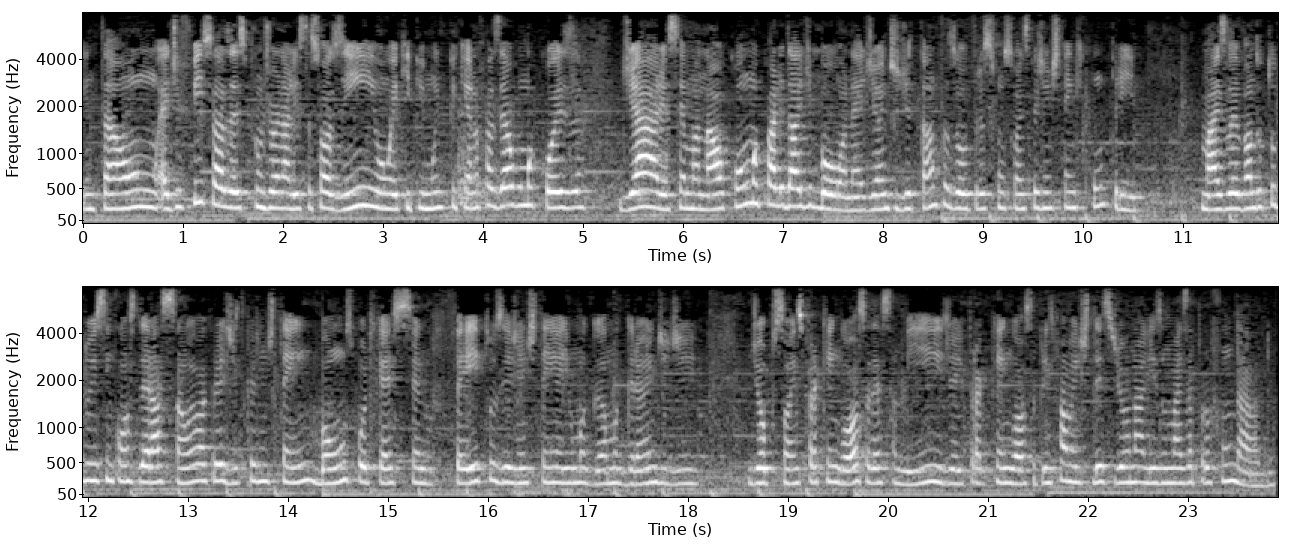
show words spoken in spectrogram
Então, é difícil, às vezes, para um jornalista sozinho ou uma equipe muito pequena fazer alguma coisa diária, semanal, com uma qualidade boa, né? Diante de tantas outras funções que a gente tem que cumprir. Mas levando tudo isso em consideração, eu acredito que a gente tem bons podcasts sendo feitos e a gente tem aí uma gama grande de, de opções para quem gosta dessa mídia e para quem gosta principalmente desse jornalismo mais aprofundado.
